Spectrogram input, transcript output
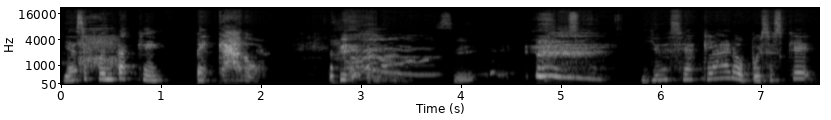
Y hace cuenta que pecado. Sí. Y yo decía, claro, pues es que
